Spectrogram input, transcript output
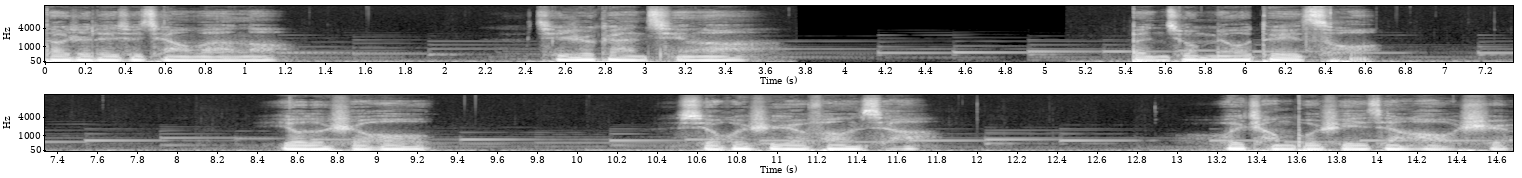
到这里就讲完了。其实感情啊。本就没有对错，有的时候，学会试着放下，未尝不是一件好事。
